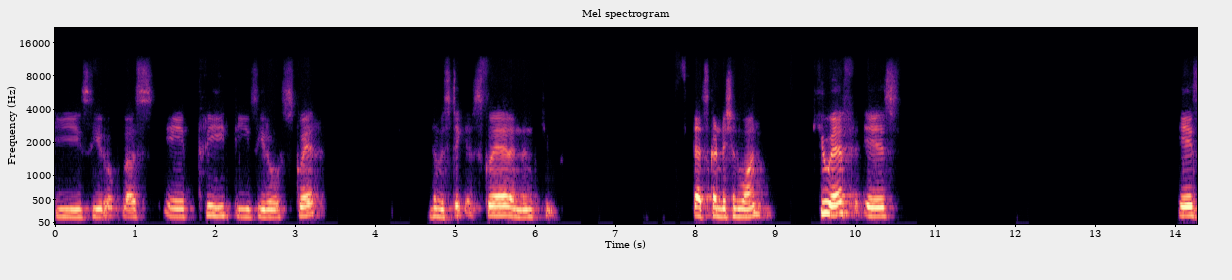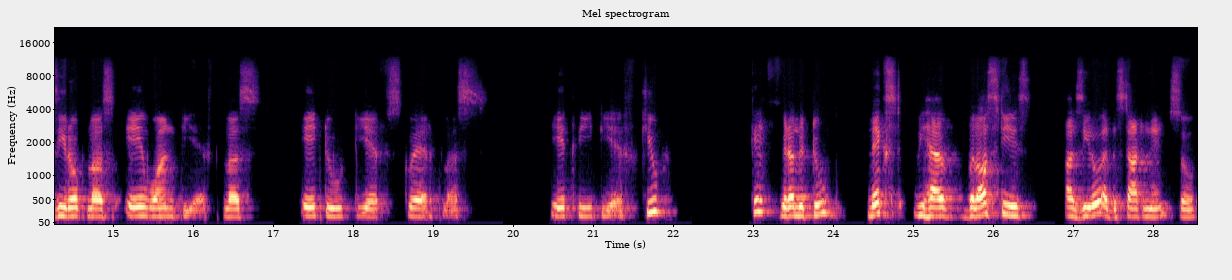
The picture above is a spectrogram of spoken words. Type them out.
T0 plus A3 T0 square. The mistake is square and then Q. That's condition one. QF is A0 plus A1 TF plus A2 TF square plus A3 TF cube. Okay, we're done with two. Next, we have velocities are zero at the start and end. So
